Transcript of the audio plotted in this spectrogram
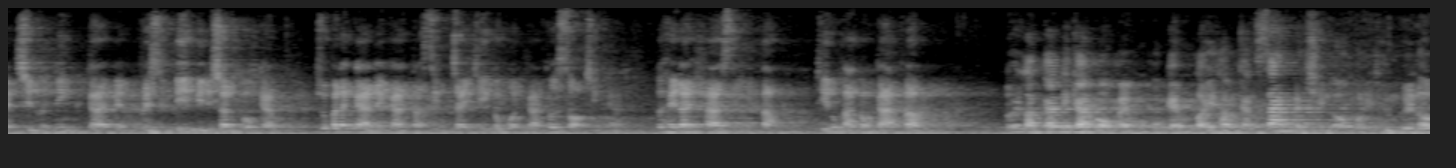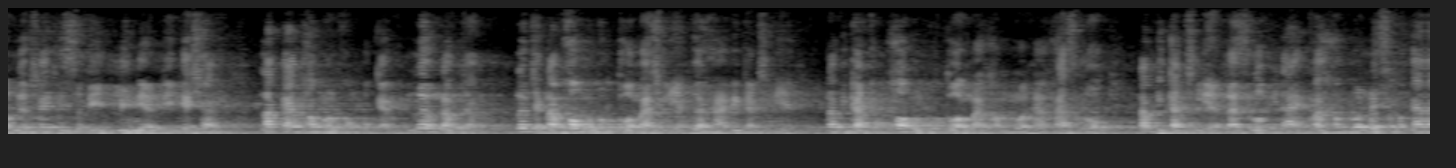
Machine Learning กลายเป็น Recipe Prediction Program ช่วยพนักงานในการตัดสินใจที่กระบวนการทดสอบชิ้นงาน เพื่อให้ได้ค่าสีตามที่ลูกค้าต้องการครับโดยหลักการในการออกแบบของโปรแกรม เราจะทำการสร้าง Machine Algorithm โดยเราเลือกใช้ทฤษฎี Linear Regression หลักการคำนวณของโปรแกรมเริ่มนำจาก เริ่มจากนำข้อมูลทุกตัวมาเฉลี่ยเพื่อหาพิกัดเฉลี่ยนำพิกัดของข้อมูลทุกตัวมาคำนวณหาค่าสโลปนำพิกัดเฉลี่ยและสโลปที่ได้มาคำนวณในสมการ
